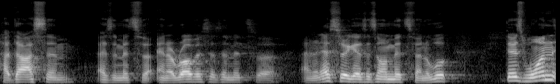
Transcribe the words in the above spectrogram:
Hadassim as a mitzvah, and a as a mitzvah, and an Esrog as its own mitzvah. And a look, there's one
